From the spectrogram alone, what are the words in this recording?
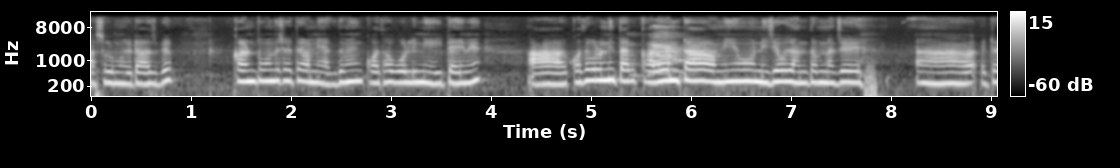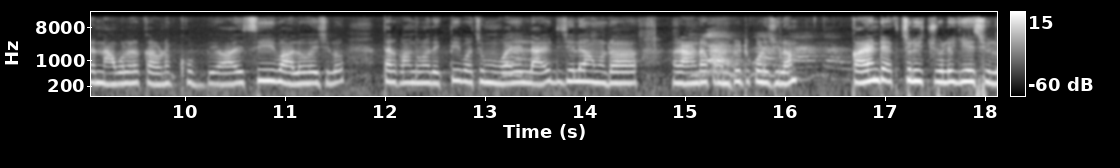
আসল মজাটা আসবে। কারণ তোমাদের সাথে আমি একদমই কথা বলিনি এই টাইমে আর কথা বলিনি তার কারণটা আমিও নিজেও জানতাম না যে এটা না বলার কারণে খুব বেশি ভালো হয়েছিল। তার কারণ তোমরা দেখতেই পাচ্ছ মোবাইলের লাইট জেলে আমরা রান্নাটা কমপ্লিট করেছিলাম। কারেন্ট অ্যাকচুয়ালি চলে গিয়েছিল।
